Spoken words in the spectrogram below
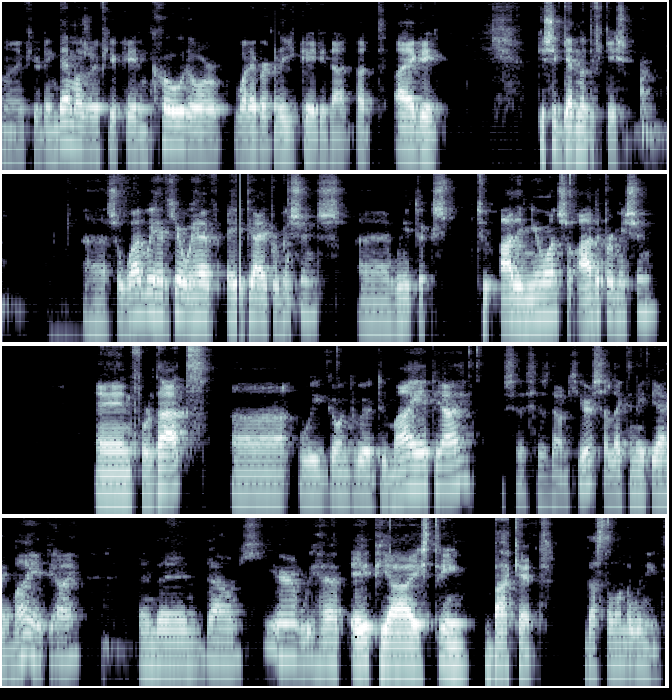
uh, if you're doing demos or if you're creating code or whatever, that you created that. But I agree, you should get notification. Uh, so what we have here, we have API permissions. Uh, we need to to add a new one. So add a permission, and for that, uh, we go into to go to my API. So this is down here, select an API, my API. And then down here, we have API stream backend. That's the one that we need.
